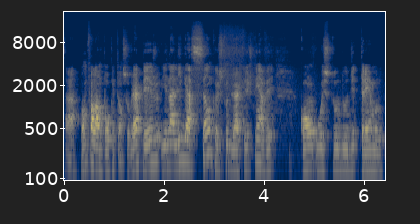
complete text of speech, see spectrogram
Tá? Vamos falar um pouco então sobre arpejo e na ligação que o estudo de arpejo tem a ver com o estudo de trêmulo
